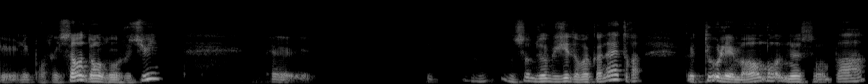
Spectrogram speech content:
les professeurs dont, je suis, nous sommes obligés de reconnaître que tous les membres ne sont pas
